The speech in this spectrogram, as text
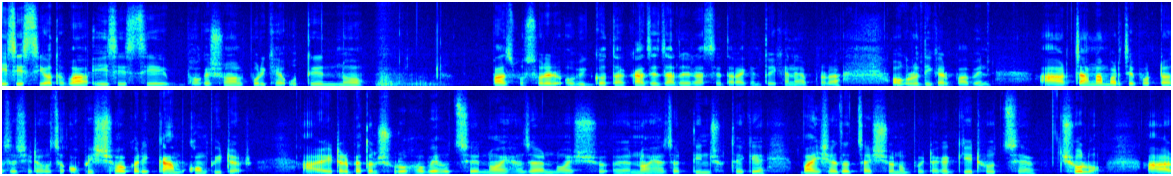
এইচএসসি অথবা এইচএসসি ভোকেশনাল পরীক্ষায় উত্তীর্ণ পাঁচ বছরের অভিজ্ঞতা কাজে যাদের আছে, তারা কিন্তু এখানে আপনারা অগ্রাধিকার পাবেন। আর চার নাম্বার যে পদটা আছে, সেটা হচ্ছে অফিস সহকারী কাম কম্পিউটার। আর এটার বেতন শুরু হবে হচ্ছে নয় হাজার নয়শো নয় হাজার তিনশো থেকে বাইশ হাজার চারশো নব্বই টাকা। গেট হচ্ছে ষোলো, আর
